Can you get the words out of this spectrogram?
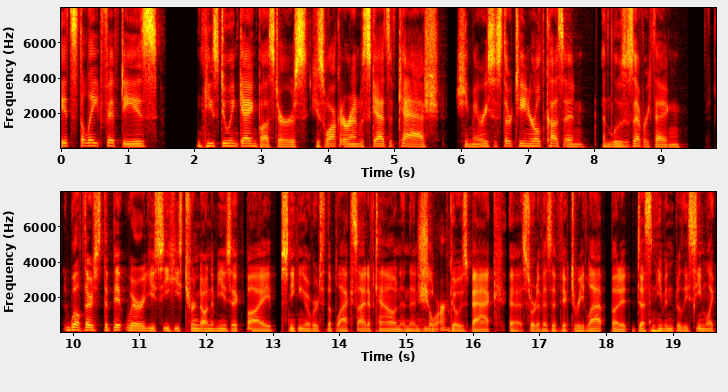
it's the late 50s. He's doing gangbusters. He's walking around with scads of cash. He marries his 13 year old cousin and loses everything. Well, there's the bit where you see he's turned on to music by sneaking over to the black side of town, and then he Sure. goes back uh, sort of as a victory lap, but it doesn't even really seem like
